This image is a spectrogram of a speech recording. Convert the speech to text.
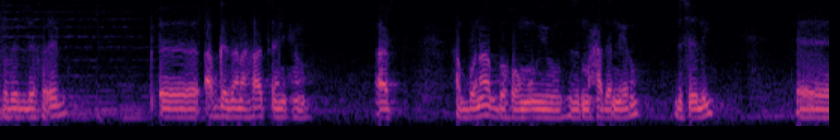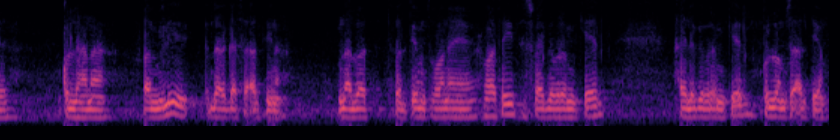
ክብል ይኽእል ኣብ ገዛና ከዓ ፀኒሑ ኣርት ኣቦና ብከምኡ እዩ ዝመሓደር ነይሩ ብስእሊ ኩላና ፋሚሊ ዳርጋ ሰኣልቲ ኢና ምናልባት ትፈልጥዮም እንተኾነ ኣሕዋተይ ተስፋይ ገብረ ሚካኤል ሃይለ ገብረ ሚካኤል ኩሎም ሰኣልቲ እዮም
